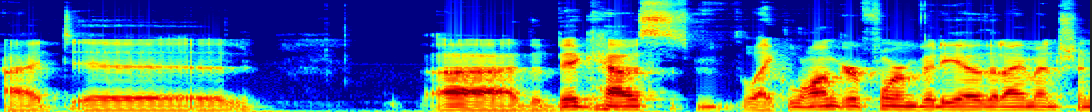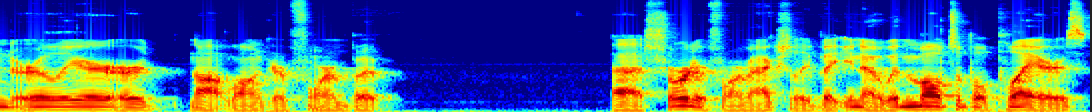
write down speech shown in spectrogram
I did uh, the Big House, like longer form video that I mentioned earlier, or not longer form, but uh, shorter form actually. But you know, with multiple players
